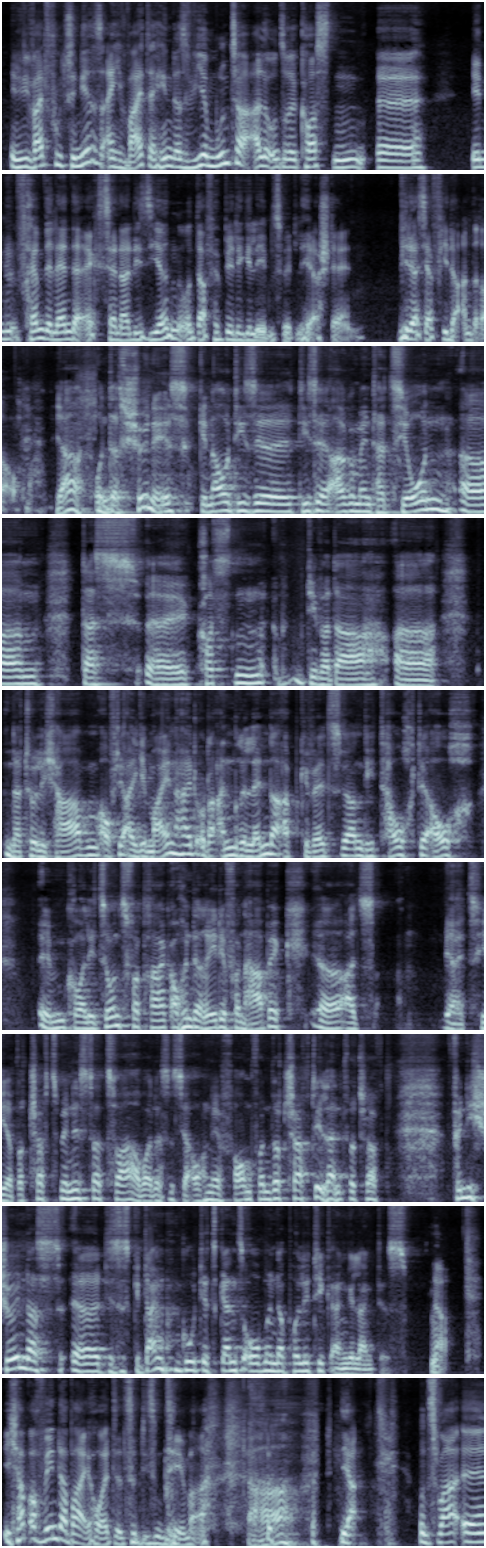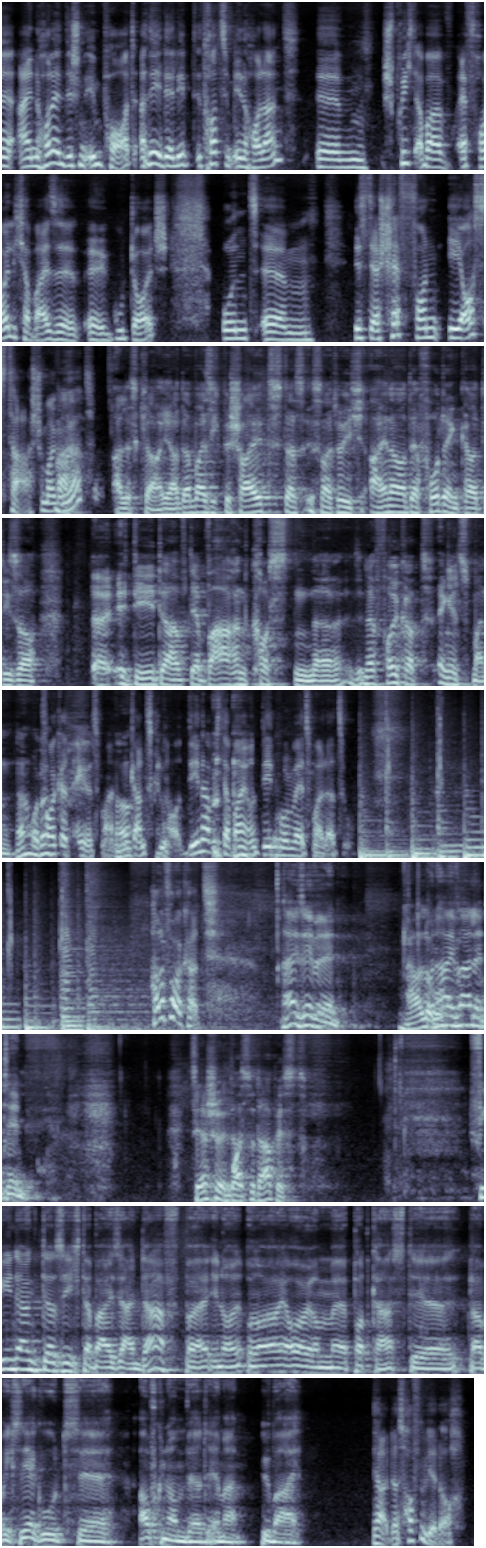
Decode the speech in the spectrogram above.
inwieweit funktioniert es eigentlich weiterhin, dass wir munter alle unsere Kosten äh, in fremde Länder externalisieren und dafür billige Lebensmittel herstellen? wie das ja viele andere auch machen. Ja, und das Schöne ist genau diese, diese Argumentation, ähm, dass äh, Kosten, die wir da äh, natürlich haben, auf die Allgemeinheit oder andere Länder abgewälzt werden, die tauchte auch im Koalitionsvertrag, auch in der Rede von Habeck äh, als ja jetzt hier Wirtschaftsminister zwar, aber das ist ja auch eine Form von Wirtschaft, die Landwirtschaft. Finde ich schön, dass äh, dieses Gedankengut jetzt ganz oben in der Politik angelangt ist. Ja, ich habe auch wen dabei heute zu diesem Thema. Aha. ja, und zwar äh, einen holländischen Import. Ah nee, der lebt trotzdem in Holland, ähm, spricht aber erfreulicherweise äh, gut Deutsch und ähm, ist der Chef von EOSTA. Schon mal ah, gehört? Alles klar, ja, dann weiß ich Bescheid. Das ist natürlich einer der Vordenker dieser äh, Idee der, der wahren Kosten. Äh, ne, Volkert Engelsmann, ne, oder? Volkert Engelsmann, ja. ganz genau. Den habe ich dabei und den holen wir jetzt mal dazu. Hallo Volkert. Hi Severin. Hallo. Und hi Valentin. Sehr schön, dass du da bist. Vielen Dank, dass ich dabei sein darf bei in, eurem äh, Podcast, der, glaube ich, sehr gut äh, aufgenommen wird, immer, überall. Ja, das hoffen wir doch.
